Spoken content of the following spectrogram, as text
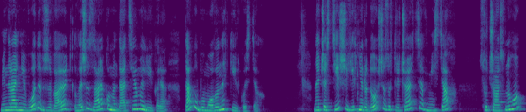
Мінеральні води вживають лише за рекомендаціями лікаря та в обумовлених кількостях. Найчастіше їхні родовища зустрічаються в місцях сучасного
